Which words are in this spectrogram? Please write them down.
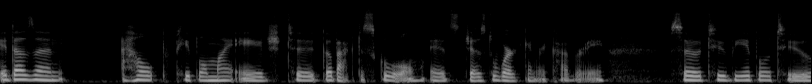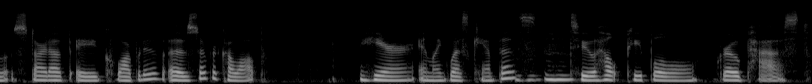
it doesn't help people my age to go back to school. It's just work and recovery. So to be able to start up a cooperative, a sober co-op here in like West Campus Mhm. to help people grow past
